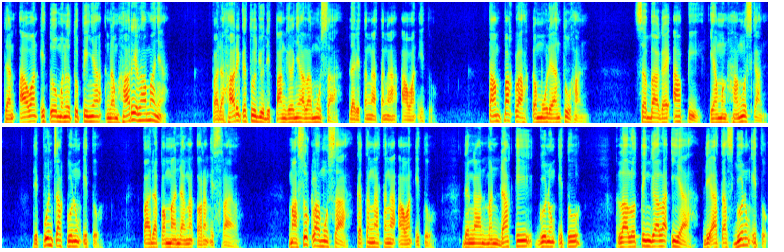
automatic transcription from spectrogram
dan awan itu menutupinya enam hari lamanya. Pada hari ketujuh dipanggilnya Allah Musa dari tengah-tengah awan itu. Tampaklah kemuliaan Tuhan sebagai api yang menghanguskan di puncak gunung itu pada pemandangan orang Israel. Masuklah Musa ke tengah-tengah awan itu dengan mendaki gunung itu, lalu tinggallah ia di atas gunung itu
